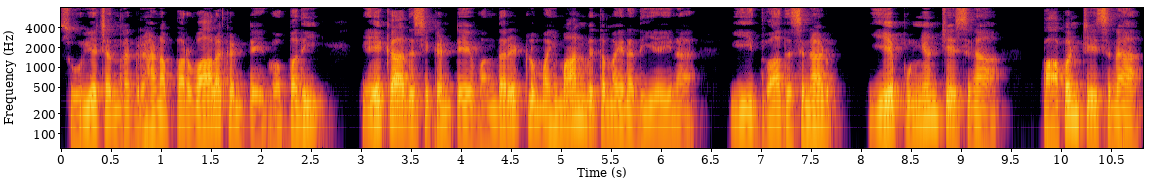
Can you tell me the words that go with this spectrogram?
సూర్యచంద్రగ్రహణ పర్వాల కంటే గొప్పది ఏకాదశి కంటే వంద రెట్లు మహిమాన్వితమైనది అయిన ఈ ద్వాదశి నాడు ఏ పుణ్యం చేసినా పాపం చేసినా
